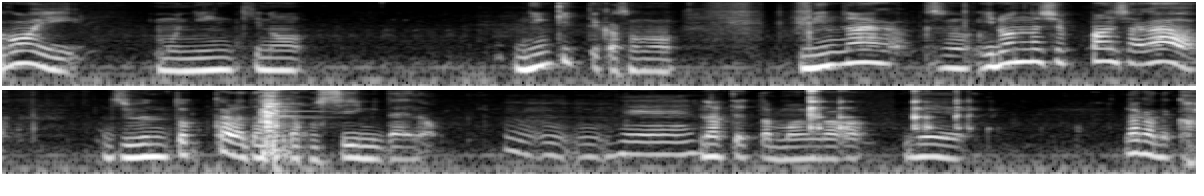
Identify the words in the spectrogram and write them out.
ごいもう人気の人気っていうかそのみんなそのいろんな出版社が自分のとこから出してほしいみたいななってた漫画でなんかね海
